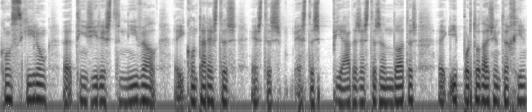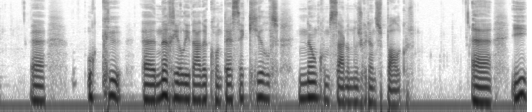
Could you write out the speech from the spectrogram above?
conseguiram atingir este nível e contar estas, estas, estas piadas, estas anedotas e pôr toda a gente a rir? o que na realidade acontece é que eles não começaram nos grandes palcos. Uh, e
